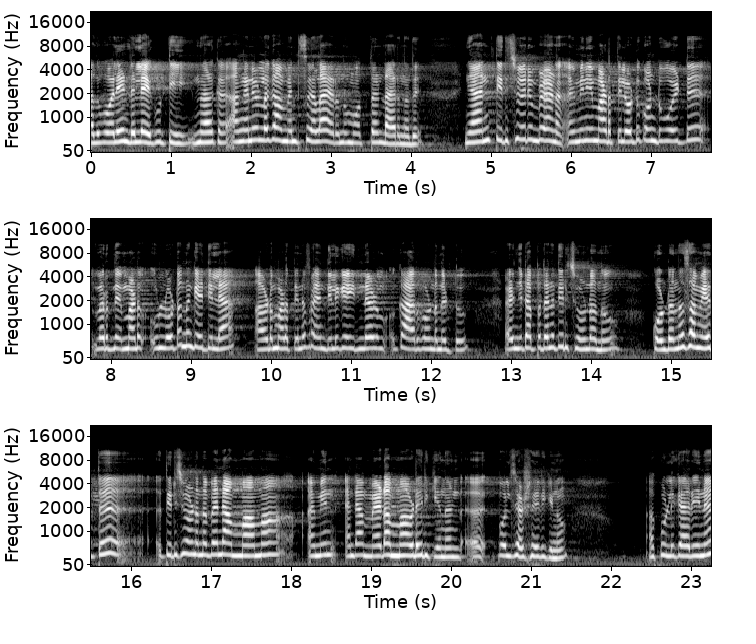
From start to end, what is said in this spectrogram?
അതുപോലെ ഉണ്ടല്ലേ കുട്ടി? എന്നൊക്കെ അങ്ങനെയുള്ള കമൻസുകളായിരുന്നു മൊത്തം ഉണ്ടായിരുന്നത്. ഞാൻ തിരിച്ചു വരുമ്പോഴാണ് ഐ മീൻ ഈ മഠത്തിലോട്ട് കൊണ്ടുപോയിട്ട് വെറുതെ മട ഉള്ളോട്ടൊന്നും കയറ്റില്ല അവിടെ മഠത്തിന്റെ ഫ്രണ്ടിൽ ഗേറ്റിന്റെ കാർ കൊണ്ടുവന്നിട്ടു. കഴിഞ്ഞിട്ട് അപ്പം തന്നെ തിരിച്ചു കൊണ്ടുവന്നു. കൊണ്ടുവന്ന സമയത്ത് തിരിച്ചു കൊണ്ടുവന്നപ്പോൾ എന്റെ അമ്മാമ്മ ഐ മീൻ എന്റെ അമ്മയുടെ അമ്മ അവിടെ ഇരിക്കുന്നുണ്ട് പോലീസ് സ്റ്റേഷനിൽ ഇരിക്കുന്നു. ആ പുള്ളിക്കാരിന്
